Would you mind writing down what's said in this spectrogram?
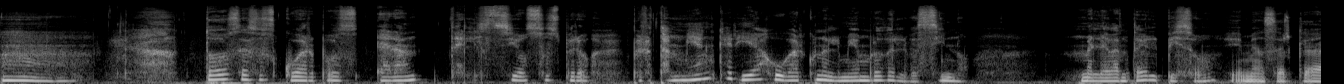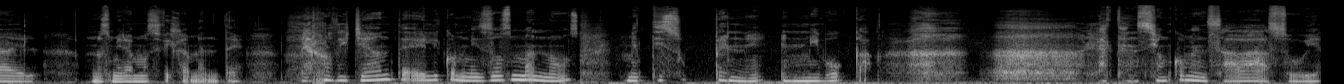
Mm. Todos esos cuerpos eran deliciosos, pero, pero también quería jugar con el miembro del vecino. Me levanté del piso y me acerqué a él. Nos miramos fijamente. Me arrodillé ante él y con mis dos manos metí su pene en mi boca. La tensión comenzaba a subir.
